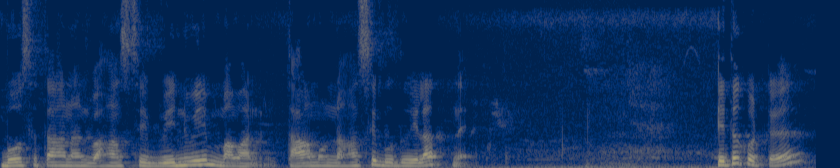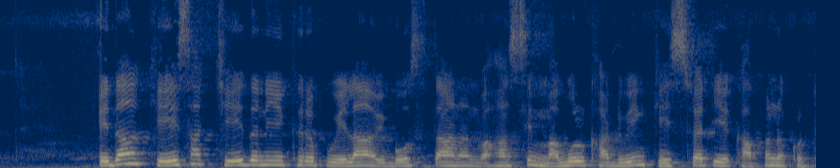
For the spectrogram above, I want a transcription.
බෝසතාණන් වහන්සේ වෙනුවෙන් මවන්නේ. තාම උන්වහන්සේ බුදු වෙලත් නැහැ. එතකොට එදා කේසත් ඡේදනය කරපු වෙලාවේ බෝසතාණන් වහන්සේ මගුල් කඩුවෙන් කෙස් වැටිය කපනකොට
